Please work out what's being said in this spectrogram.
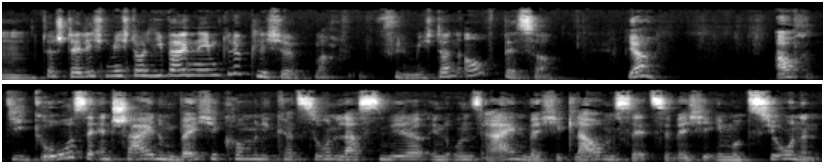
Hm. Da stelle ich mich doch lieber neben Glückliche. Fühle mich dann auch besser. Ja. Auch die große Entscheidung, welche Kommunikation lassen wir in uns rein, welche Glaubenssätze, welche Emotionen.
